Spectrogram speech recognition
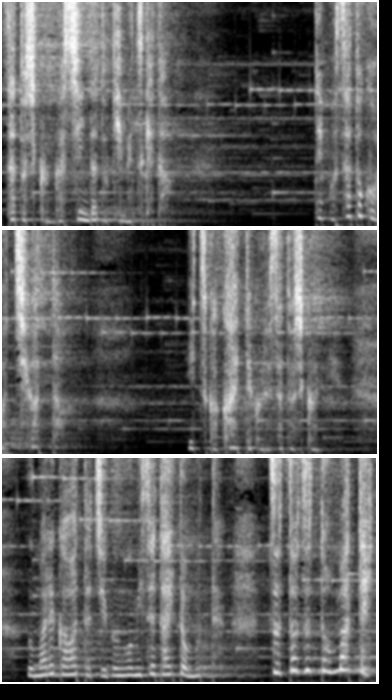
サトシ君が死んだと決めつけた。でも里子は違った。いつか帰ってくるサトシ君に、生まれ変わった自分を見せたいと思って、ずっとずっと待っていた。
